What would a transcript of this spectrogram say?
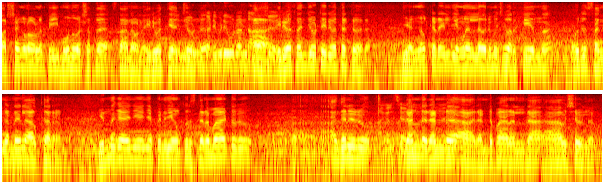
വർഷങ്ങളോളം ഇപ്പോൾ ഈ മൂന്ന് വർഷത്തെ സ്ഥാനമാണ്. ഇരുപത്തി അഞ്ച് തൊട്ട് ആ ഇരുപത്തഞ്ച് തൊട്ട് ഇരുപത്തെട്ട് വരെ. ഞങ്ങൾക്കിടയിൽ ഞങ്ങളെല്ലാം ഒരുമിച്ച് വർക്ക് ചെയ്യുന്ന ഒരു സംഘടനയിലെ ആൾക്കാരാണ്. ഇന്ന് കഴിഞ്ഞ് കഴിഞ്ഞാൽ പിന്നെ ഞങ്ങൾക്കൊരു സ്ഥിരമായിട്ടൊരു അങ്ങനെയൊരു രണ്ട് രണ്ട് ആ രണ്ട് പാനലിന്റെ ആവശ്യമില്ലല്ലോ.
